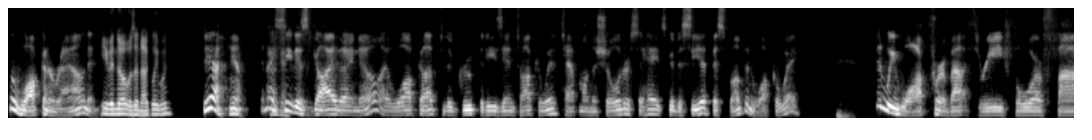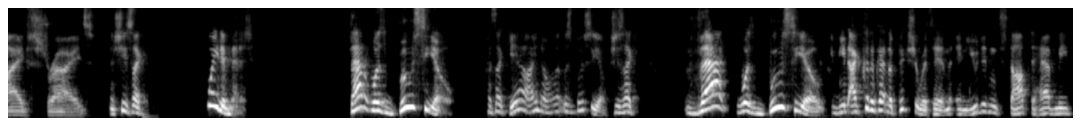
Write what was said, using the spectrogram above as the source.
We're walking around and Even though it was an ugly one. Yeah, yeah. And I Okay. see this guy that I know. I walk up to the group that he's in talking with, tap him on the shoulder, say, Hey, it's good to see you, fist bump, and walk away. And we walk for about three, four, five strides. And she's like, Wait a minute. That was Busio. I was like, Yeah, I know. That was Busio. She's like, That was Busio. I mean, I could have gotten a picture with him, and you didn't stop to have me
